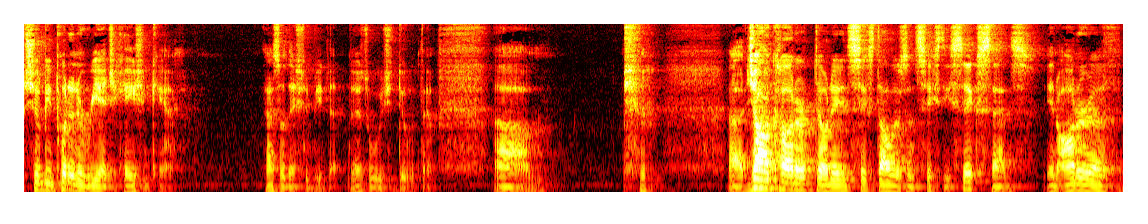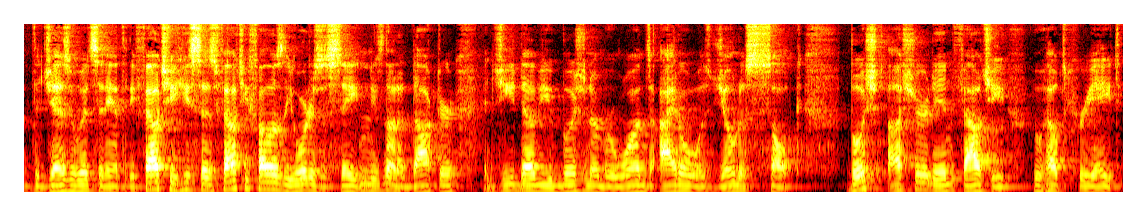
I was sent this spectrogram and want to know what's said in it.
should be put in a re-education camp. That's what they should be. That's what we should do with them. Um, uh, John Connor donated six dollars and sixty six cents in honor of the Jesuits and Anthony Fauci. He says Fauci follows the orders of Satan. He's not a doctor. And G.W. Bush number one's idol was Jonas Salk. Bush ushered in Fauci, who helped create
